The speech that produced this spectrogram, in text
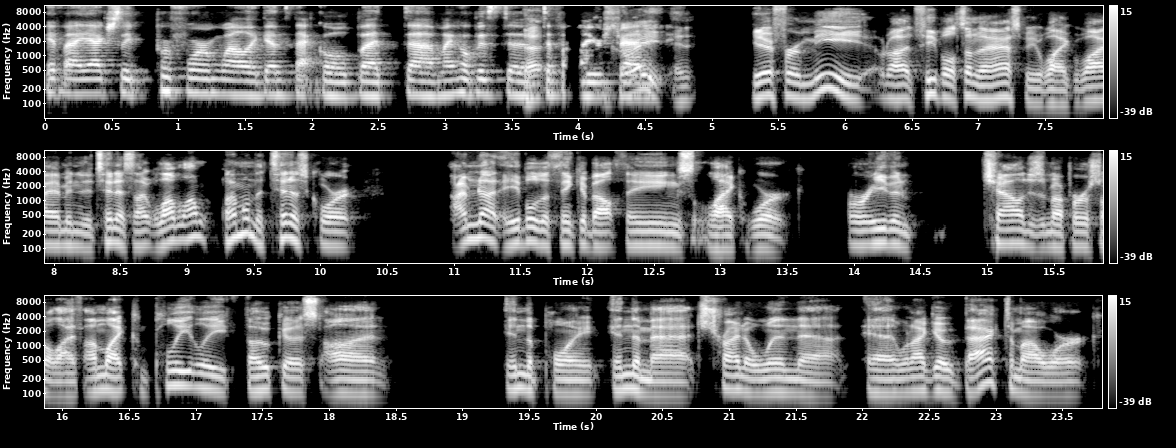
if I actually perform well against that goal. But uh, my hope is to that, to follow your strategy. Great. And you know, for me, people sometimes ask me like why I'm into tennis. Like, well, I'm, I'm on the tennis court I'm not able to think about things like work or even challenges in my personal life. I'm like completely focused on in the point, in the match, trying to win that. And when I go back to my work,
